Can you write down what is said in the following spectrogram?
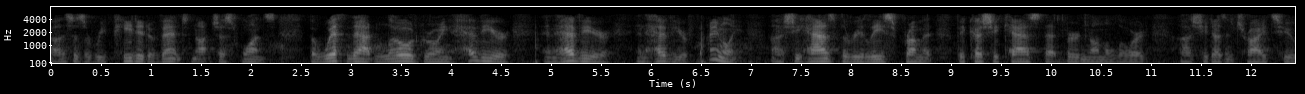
Uh, this is a repeated event, not just once. But with that load growing heavier and heavier and heavier, finally, uh, she has the release from it because she casts that burden on the Lord. Uh, she doesn't try to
